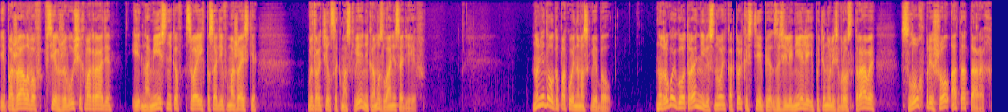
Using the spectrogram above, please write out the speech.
и, пожаловав всех живущих в ограде и наместников своих посадив в Можайске, возвратился к Москве, никому зла не содеяв. Но недолго покой на Москве был. На другой год, ранней весной, как только степи зазеленели и потянулись в рост травы, слух пришел о татарах.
